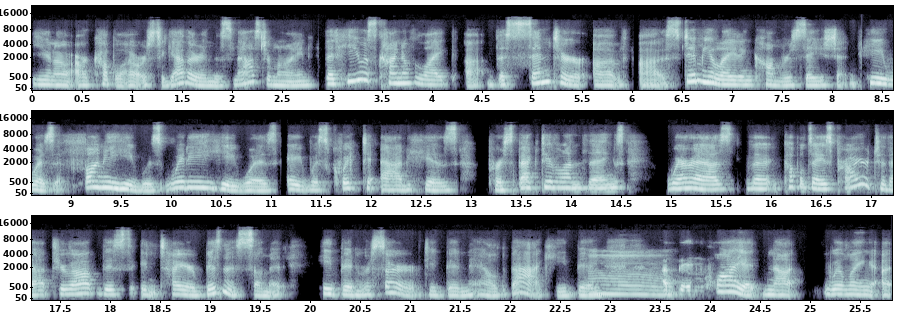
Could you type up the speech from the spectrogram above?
you know our couple hours together in this mastermind that he was kind of like uh, the center of uh, stimulating conversation he was funny he was witty he was he was quick to add his perspective on things Whereas the couple days prior to that, throughout this entire business summit, he'd been reserved, he'd been held back, he'd been mm. a bit quiet, not willing uh,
